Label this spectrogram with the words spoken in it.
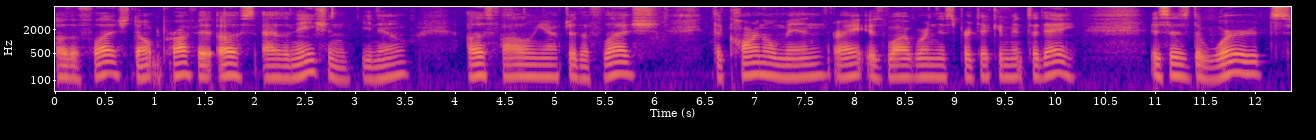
of the flesh don't profit us as a nation, you know? Us following after the flesh the carnal men, right, is why we're in this predicament today. It says the words,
